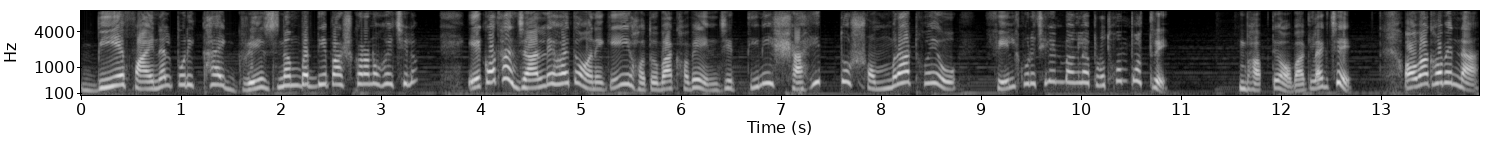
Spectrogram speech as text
বিএ ফাইনাল পরীক্ষায় গ্রেজ নাম্বার দিয়ে পাশ করানো হয়েছিল? এ কথা জানলে হয়তো অনেকেই হতবাক হবেন যে তিনি সাহিত্য সম্রাট হয়েও ফেল করেছিলেন বাংলা প্রথম পত্রে। ভাবতে অবাক লাগছে। অবাক হবেন না,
